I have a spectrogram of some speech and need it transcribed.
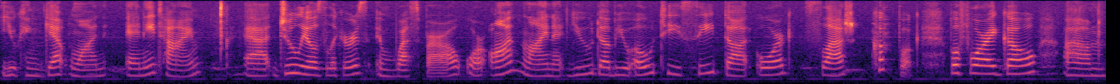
you can get one anytime at Julio's Liquors in Westboro or online at uwotc.org slash cookbook. Before I go, um,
